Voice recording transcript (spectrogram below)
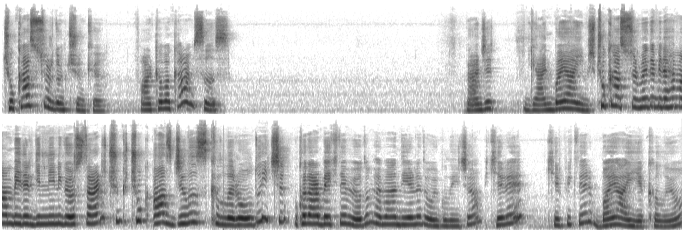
çok az sürdüm çünkü. Farka bakar mısınız? Bence yani bayağı iyiymiş. Çok az sürmede bile hemen belirginliğini gösterdi. Çünkü çok az cılız kılları olduğu için bu kadar beklemiyordum. Hemen diğerine de uygulayacağım. Bir kere Kirpikleri bayağı iyi yakalıyor.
